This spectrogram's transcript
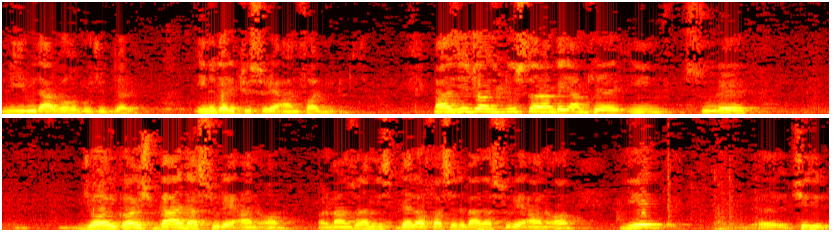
نیرو در واقع وجود داره. اینو دارید توی سوره انفال می‌بینید. من از یه جایی دوست دارم بگم که این سوره جایگاهش بعد از سوره انعام. منظورم نیست بلا فاصله بعد از سوره انعام. یه چیزی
